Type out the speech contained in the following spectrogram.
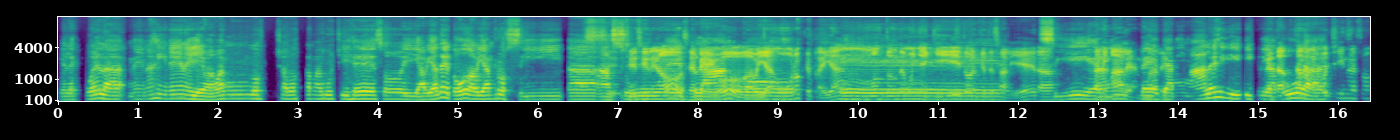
que en la escuela, nenas y nenes llevaban los chavos Tamaguchi eso, y había de todo, habían rositas, Sí, sí, sí, no, azules, se pegó. Habían unos que traían un montón de muñequitos, el que te eh, saliera. Sí, Animales, de- De, animales. y, y criaturas. Tamagotchi no son,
